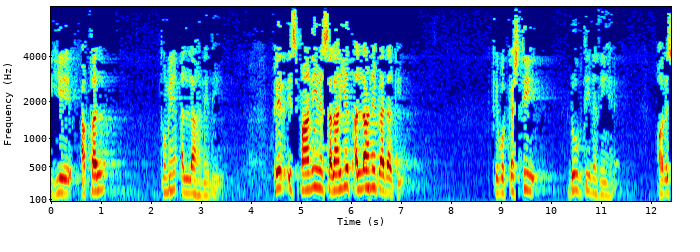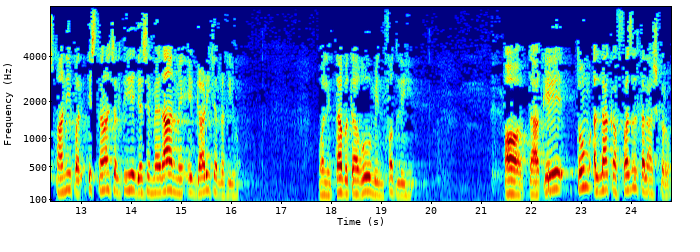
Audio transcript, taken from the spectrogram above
یہ عقل تمہیں اللہ نے دی۔ پھر اس پانی میں صلاحیت اللہ نے پیدا کی کہ وہ کشتی ڈوبتی نہیں ہے اور اس پانی پر اس طرح چلتی ہے جیسے میدان میں ایک گاڑی چل رہی ہو۔ والی تب تغو اور تاکہ تم اللہ کا فضل تلاش کرو۔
